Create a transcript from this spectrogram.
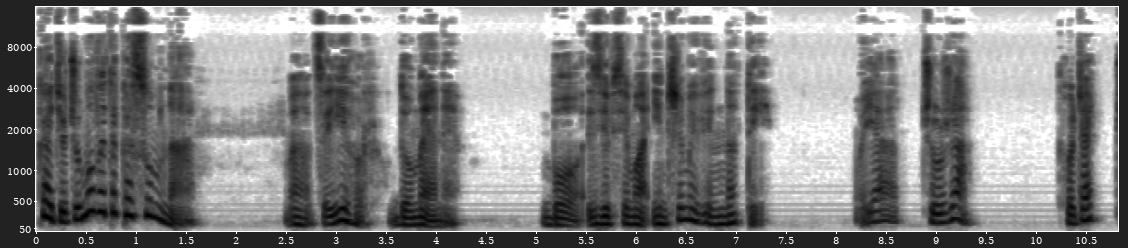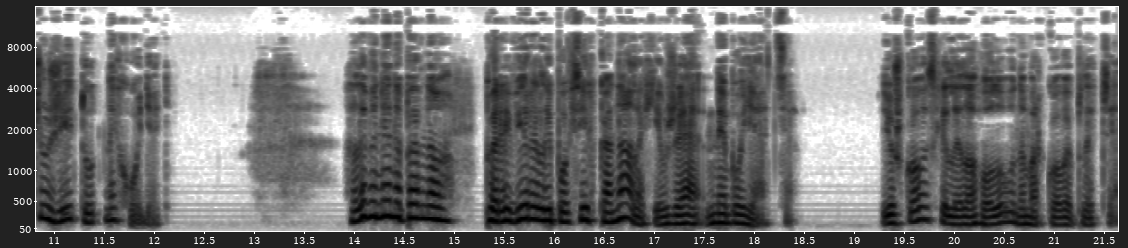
Катю, чому ви така сумна? А, Це Ігор до мене, бо зі всіма іншими він на ти. Я чужа, хоча чужі тут не ходять. Але мене, напевно, перевірили по всіх каналах і вже не бояться. Юшкова схилила голову на Маркове плече.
